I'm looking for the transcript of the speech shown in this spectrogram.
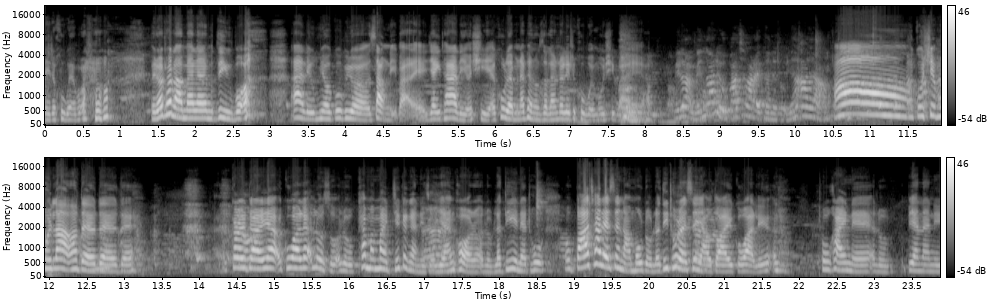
လေးတစ်ခုပဲပေါ့နော်ဘယ်တော့ထွက်လာမှန်းလည်းမသိဘူးပေါ့အဲ့ဒါလေးကိုမျှော်ကိုပြီးတော့စောင့်နေပါတယ်ရိုက်ထားရလေးရရှိတယ်အခုလည်းမနေ့ဖြန်ဆုံးဇလန်တွဲလေးတစ်ခုဝင်မှုရှိပါတယ်ဟုတ်မင်းလာမင်းသားလေးကိုပါချတဲ့ခန်းလေးဆိုအရင်အားရအောင်အာကိုရှင်မွေလားဟုတ်တယ်ဟုတ်တယ်ဟုတ်တယ် character တွေကအကိုကလည်းအဲ့လိုဆိုအဲ့လိုခက်မမိုက်ဂျစ်ကန်ကန်နေဆိုရမ်းခေါ်တော့အဲ့လိုလက်တီးရည်နဲ့ထိုးဟိုပါးချတဲ့စင်တာမဟုတ်တော့လက်တီးထိုးတဲ့စင်ရောက်သွားပြီကိုကလေအဲ့လိုထိုးခိုင်းတယ်အဲ့လိုပြန်လန်နေ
